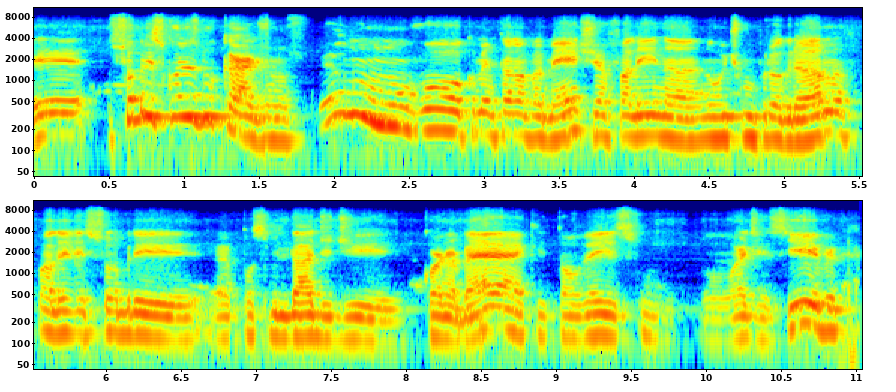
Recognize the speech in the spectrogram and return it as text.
É, sobre escolhas do Cardinals, eu não, não, vou comentar novamente, já falei na, no último programa, falei sobre a é, possibilidade de cornerback, talvez um, um wide receiver.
